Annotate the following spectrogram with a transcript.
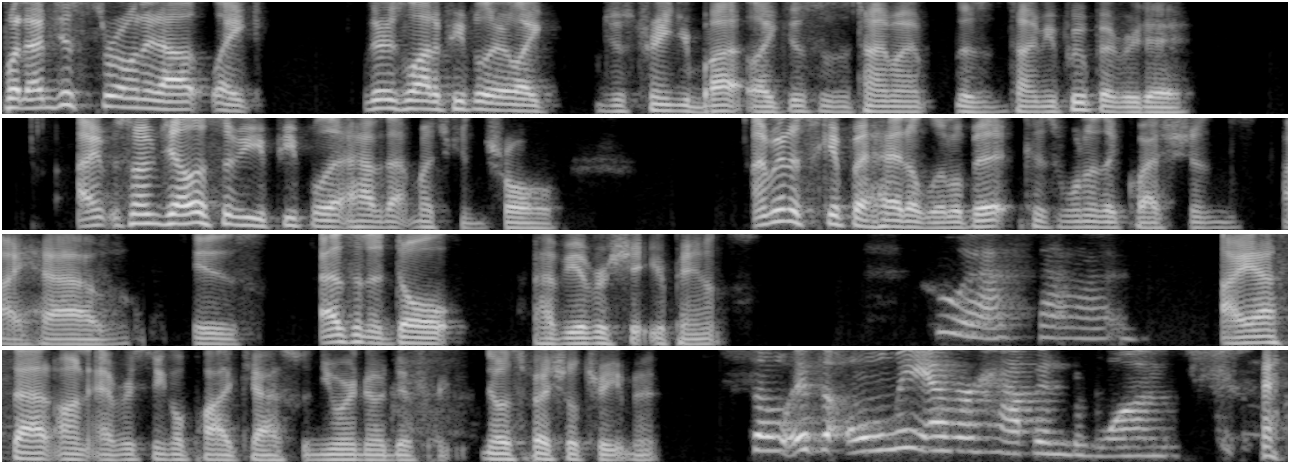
But I'm just throwing it out like there's a lot of people that are like, just train your butt. Like this is the time I this is the time you poop every day. I'm so I'm jealous of you people that have that much control. I'm gonna skip ahead a little bit because one of the questions I have is as an adult, have you ever shit your pants? Who asked that? I asked that on every single podcast and you are no different. No special treatment. So it's only ever happened once.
